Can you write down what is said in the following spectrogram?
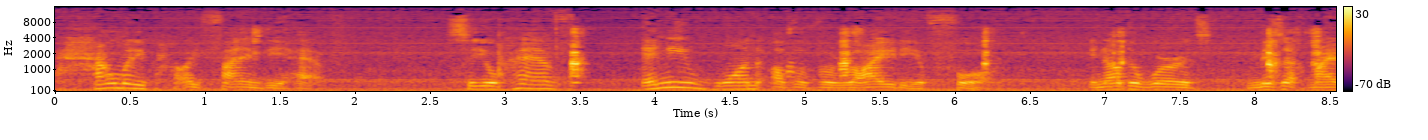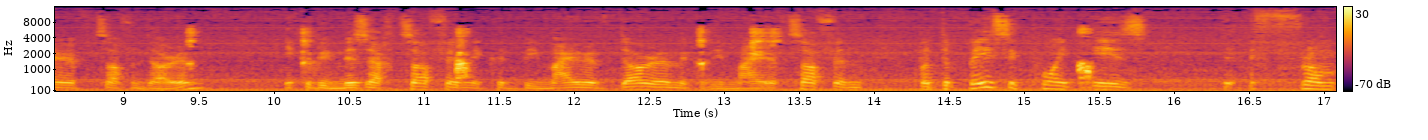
how many Haifanim do you have? So you'll have any one of a variety of four. In other words, Mizach Ma'ariv Tzafin Darim. It could be Mizach Tzafin, it could be Ma'ariv Darim, it could be Ma'ariv Tzafin. But the basic point is from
